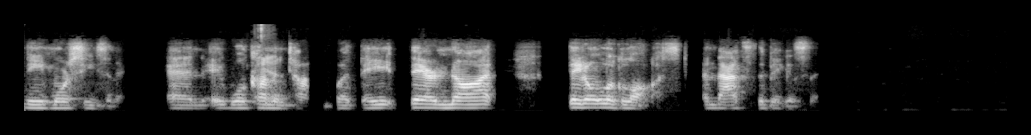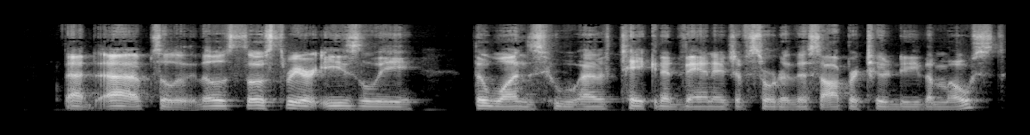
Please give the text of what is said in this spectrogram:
need more seasoning, and it will come yeah. in time. But they they're not they don't look lost, and that's the biggest thing. That uh, absolutely those those three are easily the ones who have taken advantage of sort of this opportunity the most.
